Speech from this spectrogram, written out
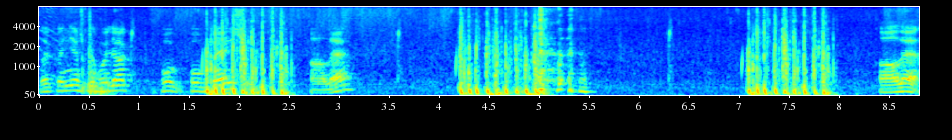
Це, звісно, голяк пов- повнейший, але. Але,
